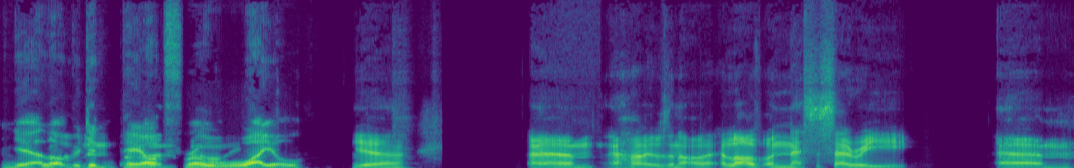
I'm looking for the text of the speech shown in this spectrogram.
Yeah, a lot of it didn't pay off for a while. Yeah, um, I thought it was a lot, a lot of unnecessary um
